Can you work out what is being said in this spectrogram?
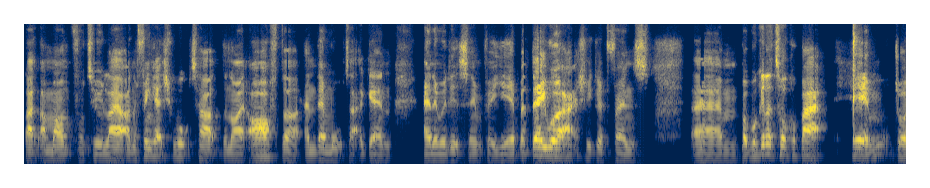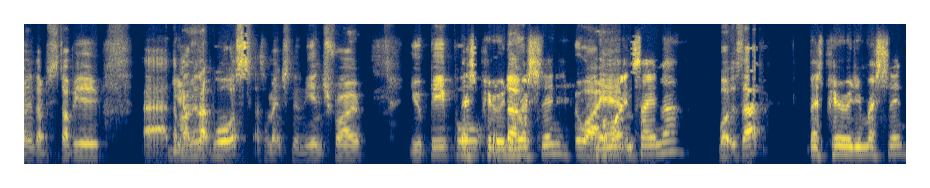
like a month or two later, and I think he actually walked out the night after, and then walked out again, and then we didn't see him for a year. But they were actually good friends. Um, but we're going to talk about him joining WCW, uh, the Yeah. Monday Night Wars, as I mentioned in the intro. You people best period in wrestling. who I am I am. right in saying that? What was that? Best period in wrestling.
